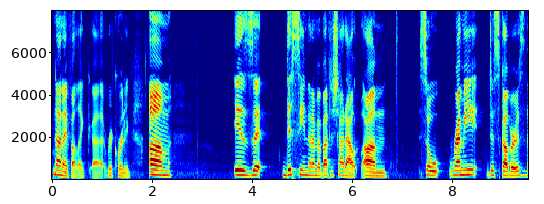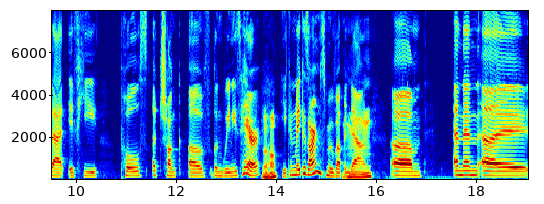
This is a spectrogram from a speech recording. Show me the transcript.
none I felt like uh, recording. Um, is this scene that I'm about to shout out? Um, so Remy discovers that if he pulls a chunk of Linguini's hair, Uh-huh. he can make his arms move up and down. Um, and then uh,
